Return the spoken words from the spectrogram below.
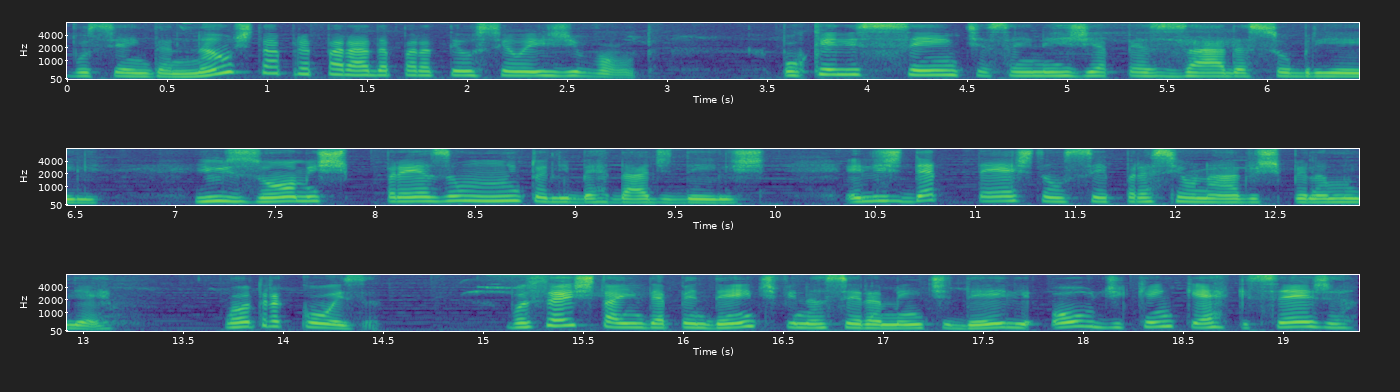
você ainda não está preparada para ter o seu ex de volta, porque ele sente essa energia pesada sobre ele. E os homens prezam muito a liberdade deles. Eles detestam ser pressionados pela mulher. Outra coisa, você está independente financeiramente dele ou de quem quer que seja?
